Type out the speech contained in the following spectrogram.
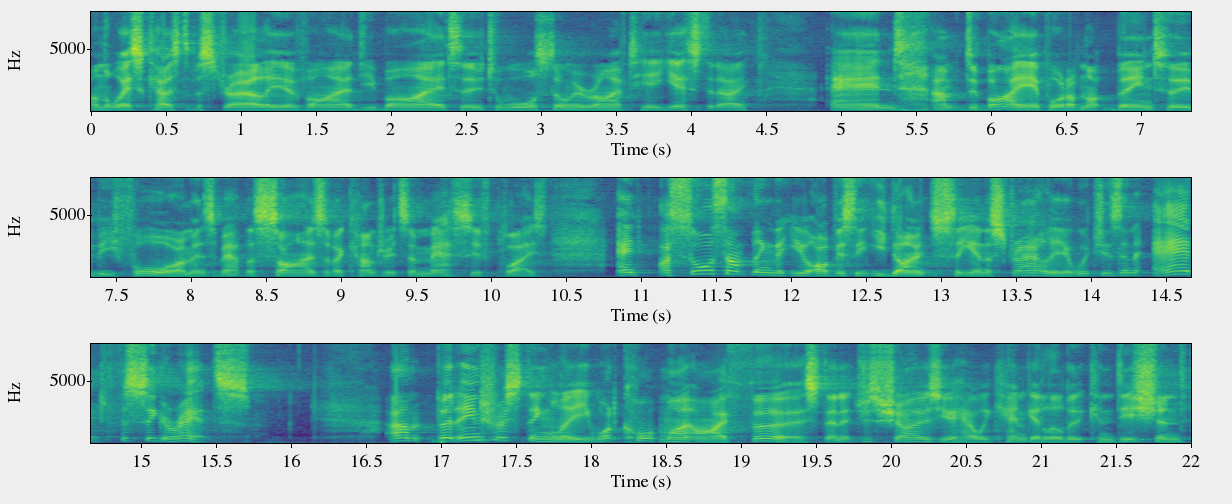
on the west coast of Australia via Dubai to, to Warsaw. We arrived here yesterday. And um, Dubai Airport, I've not been to before. I mean, it's about the size of a country. It's a massive place. And I saw something that you obviously you don't see in Australia, which is an ad for cigarettes. Um, but interestingly, what caught my eye first, and it just shows you how we can get a little bit conditioned,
